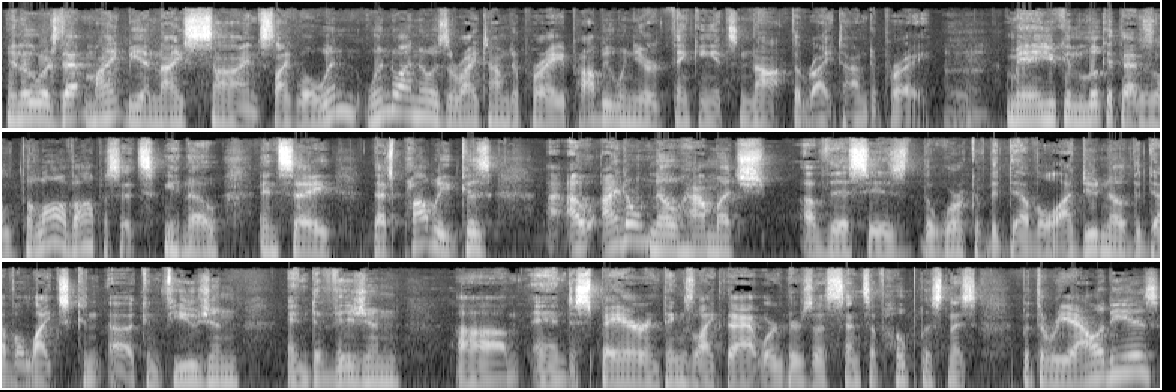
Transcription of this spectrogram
In other words, that might be a nice sign. It's like, well, when when do I know is the right time to pray? Probably when you're thinking it's not the right time to pray. Mm-hmm. I mean, you can look at that as a, the law of opposites, you know, and say that's probably because I, I I don't know how much of this is the work of the devil. I do know the devil likes con, uh, confusion and division um, and despair and things like that, where there's a sense of hopelessness. But the reality is,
